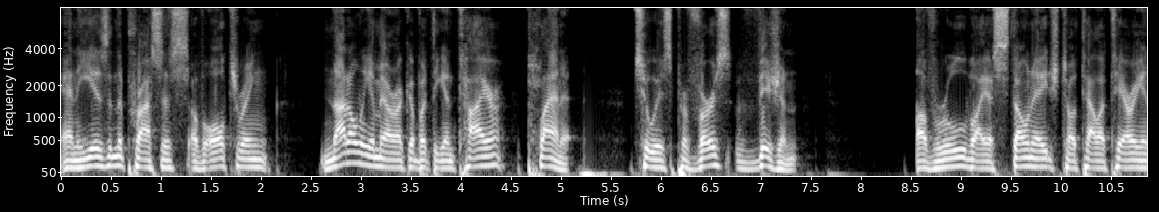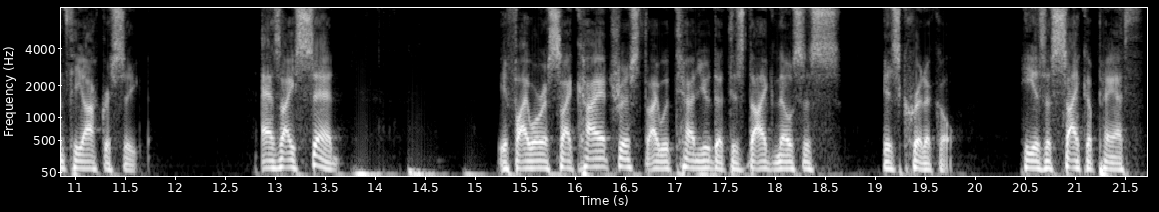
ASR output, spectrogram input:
And he is in the process of altering not only America, but the entire planet to his perverse vision of rule by a Stone Age totalitarian theocracy. As I said, if I were a psychiatrist, I would tell you that this diagnosis is critical. He is a psychopath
